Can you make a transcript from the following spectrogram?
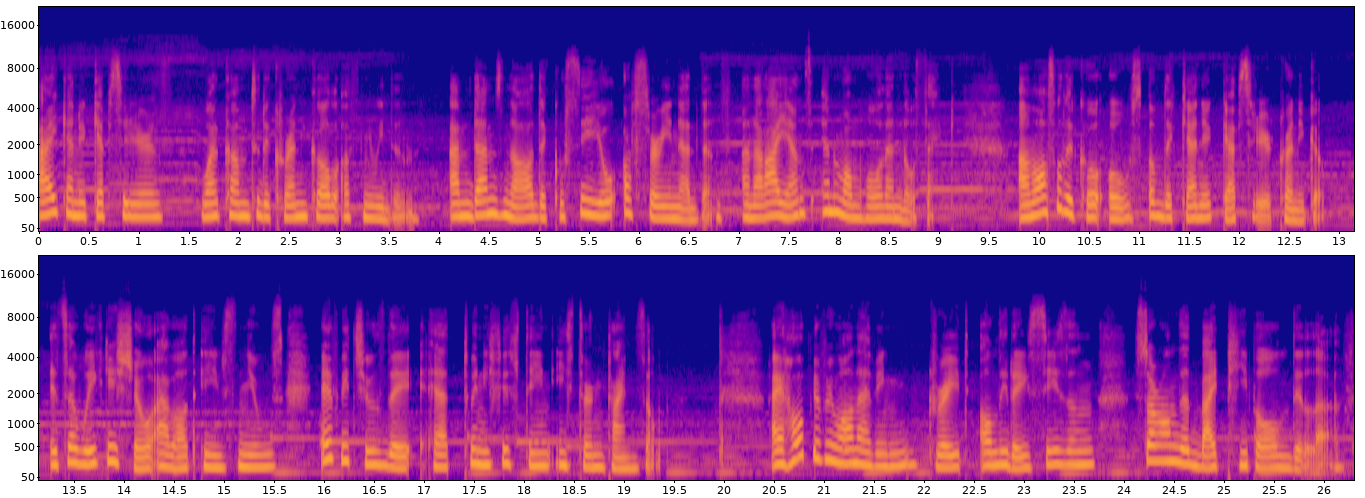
Hi, Canuck Capsuleers. Welcome to the Chronicle of New Eden. I'm Dame du Nord, the co-CEO of Serene Advance, an alliance in Wormhole and NullSec. I'm also the co-host of the Canuck Capsuleer Chronicle. It's a weekly show about Eve's news every Tuesday at 2015 Eastern Time Zone. I hope everyone having great holiday season surrounded by people they love.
